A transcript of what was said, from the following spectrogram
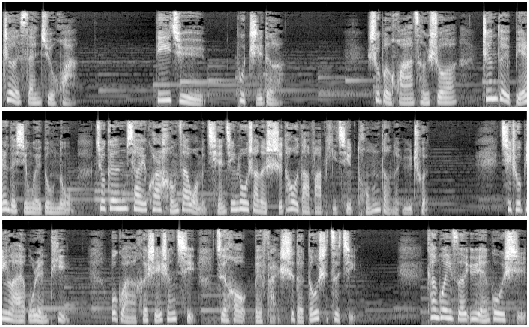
这三句话》。第一句，不值得。叔本华曾说：“针对别人的行为动怒，就跟向一块横在我们前进路上的石头大发脾气同等的愚蠢，气出病来无人替。”不管和谁生气，最后被反噬的都是自己。看过一则寓言故事，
